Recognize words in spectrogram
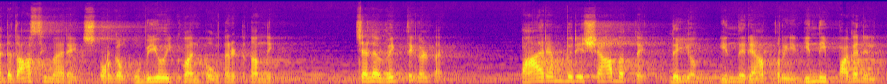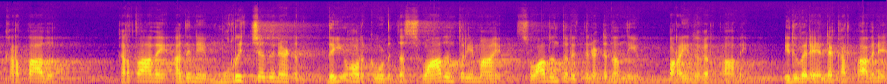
തന്റെ ദാസിമാരെ സ്വർഗം ഉപയോഗിക്കുവാൻ പോകുന്നതിനായിട്ട് നന്ദി. ചില വ്യക്തികളുടെ പാരമ്പര്യ ശാപത്തെ ദൈവം ഇന്ന് രാത്രി ഇന്ന് ഈ പകലിൽ കർത്താവ് കർത്താവെ അതിനെ മുറിച്ചതിനായിട്ട് ദൈവം അവർക്ക് കൊടുത്ത സ്വാതന്ത്ര്യമായ സ്വാതന്ത്ര്യത്തിനായിട്ട് നന്ദി പറയുന്ന കർത്താവെ. ഇതുവരെ എന്റെ കർത്താവിനെ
